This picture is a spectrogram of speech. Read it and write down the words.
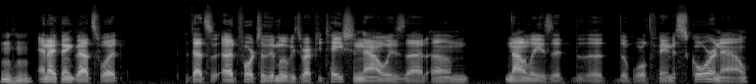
mm-hmm. and I think that's what that's unfortunately the movie's reputation now is that um, not only is it the the world famous score now,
